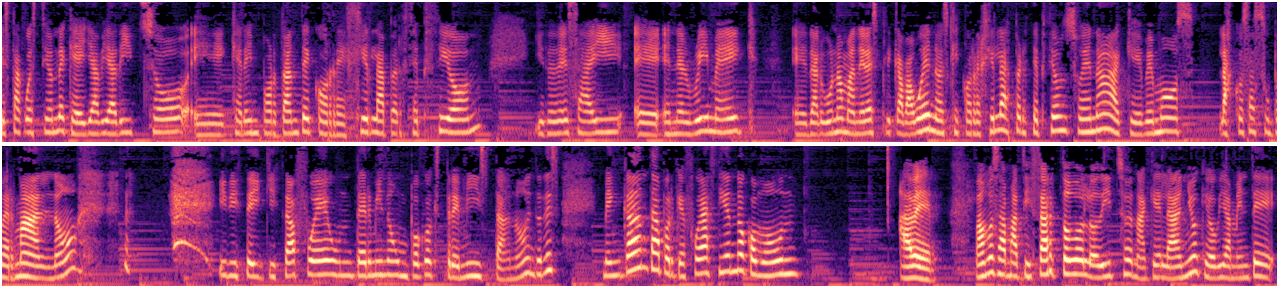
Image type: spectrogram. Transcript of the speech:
esta cuestión de que ella había dicho eh, que era importante corregir la percepción y entonces ahí eh, en el remake eh, de alguna manera explicaba, bueno, es que corregir la percepción suena a que vemos las cosas súper mal, ¿no? y dice, y quizá fue un término un poco extremista, ¿no? Entonces me encanta porque fue haciendo como un... A ver, vamos a matizar todo lo dicho en aquel año, que obviamente,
